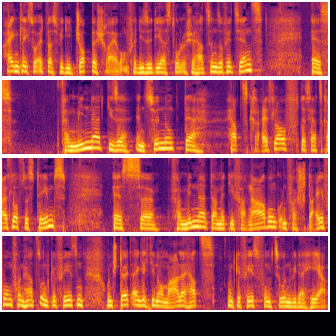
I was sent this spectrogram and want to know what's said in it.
eigentlich so etwas wie die Jobbeschreibung für diese diastolische Herzinsuffizienz. Es vermindert diese Entzündung der Herzkreislauf, des Herz-Kreislauf-Systems. Es äh, vermindert damit die Vernarbung und Versteifung von Herz und Gefäßen und stellt eigentlich die normale Herz- und Gefäßfunktion wieder her.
